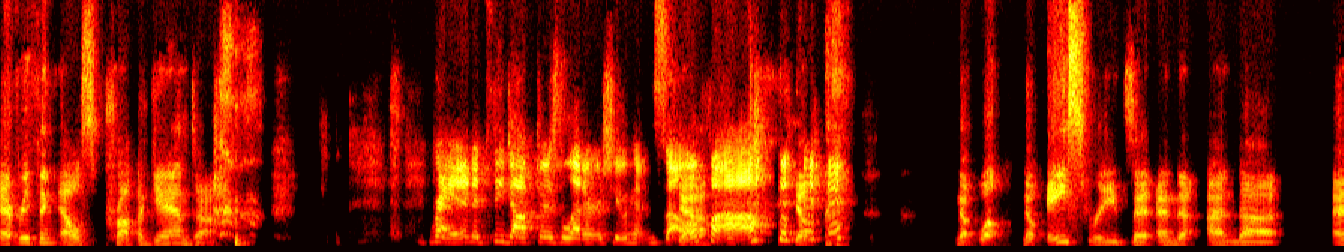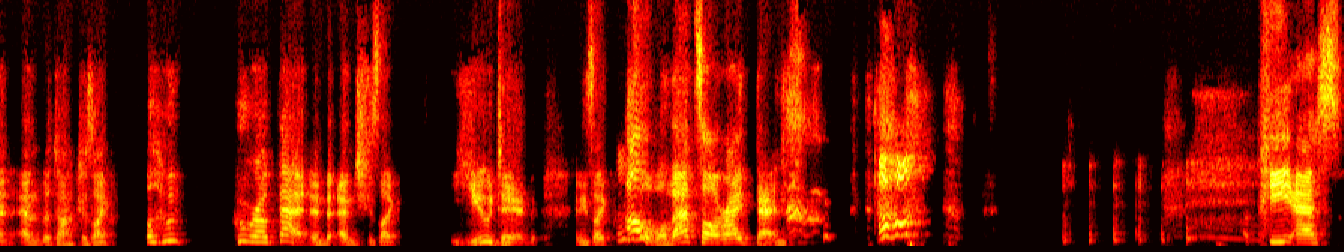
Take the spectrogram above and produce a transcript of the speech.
Everything else propaganda." Right. And it's the doctor's letter to himself. Yeah. Uh, yep. No, well, no. Ace reads it and and uh, and and the doctor's like, "Well, who who wrote that?" And and she's like, "You did." And he's like, Mhm. "Oh, well, that's all right then." P.S.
